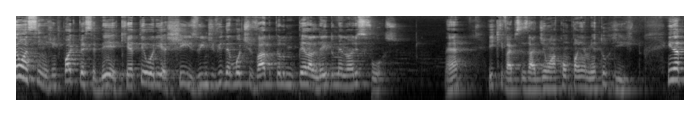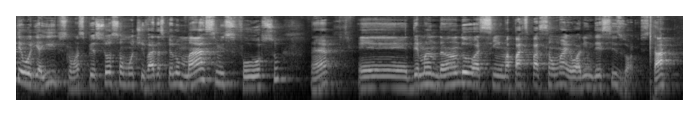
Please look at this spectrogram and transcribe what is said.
Então, assim, a gente pode perceber que a teoria X, o indivíduo é motivado pelo, pela lei do menor esforço, né? E que vai precisar de um acompanhamento rígido. E na teoria Y, as pessoas são motivadas pelo máximo esforço, né? É, demandando assim uma participação maior em decisões, tá?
